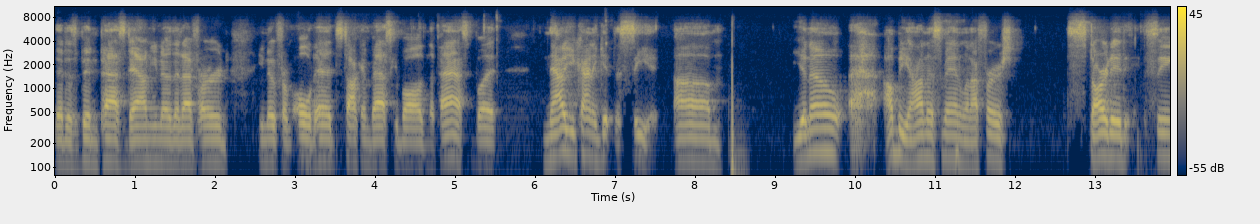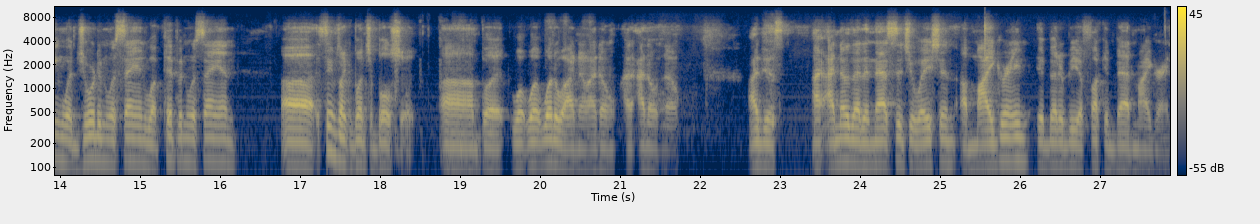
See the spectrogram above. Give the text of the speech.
that has been passed down. You know that I've heard you know from old heads talking basketball in the past, but now you kind of get to see it. Um, you know, I'll be honest, man. When I first started seeing what Jordan was saying, what Pippen was saying, uh, it seems like a bunch of bullshit. Uh, but what what what do I know? I don't I, I don't know. I just I, I know that in that situation, a migraine, it better be a fucking bad migraine.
